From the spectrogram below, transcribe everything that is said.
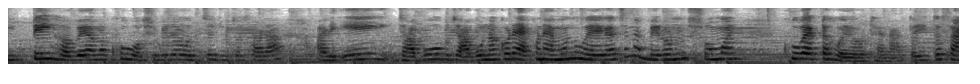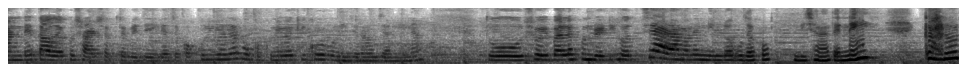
নিতেই হবে, আমার খুব অসুবিধা হচ্ছে জুতো ছাড়া। আর এই যাব যাব না করে এখন এমন হয়ে গেছে না, বেরোনোর সময় খুব একটা হয়ে ওঠে না। তো এই তো সানডে তাও দেখো সাড়ে সাতটা বেজেই গেছে। কখনই বা যাব, কখনই বা কী করব নিজেরাও জানি না। তো শৈবাল এখন রেডি হচ্ছে, আর আমাদের নীলবাবু দেখো বিছানাতে নেই, কারণ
